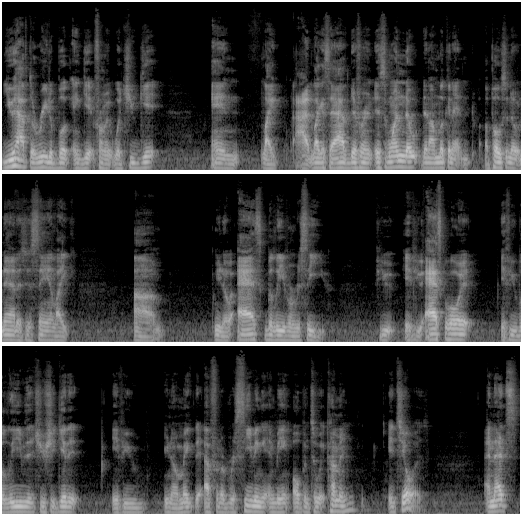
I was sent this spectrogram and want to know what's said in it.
you have to read a book and get from it what you get. And like I like I said, I have different. It's one note that I'm looking at a post-it note now that's just saying like, um, you know, ask, believe, and receive. If you if you ask for it, if you believe that you should get it, if you you know make the effort of receiving it and being open to it coming, it's yours. And that's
